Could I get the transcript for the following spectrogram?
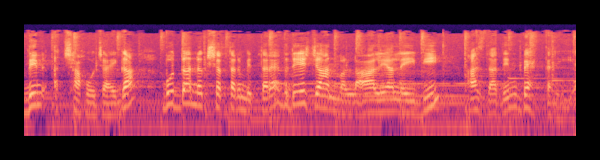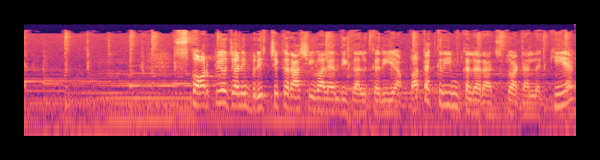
ਦਿਨ ਅੱਛਾ ਹੋ ਜਾਏਗਾ। ਬੁੱਧਾ ਨਕਸ਼ਤਰ ਮਿੱਤਰ ਹੈ। ਵਿਦੇਸ਼ ਜਾਣ ਵਾਲਿਆਂ ਲਈ ਵੀ ਅੱਜ ਦਾ ਦਿਨ ਬਿਹਤਰ ਹੀ ਹੈ। ਸਕਾਰਪੀਓ ਜਾਨੀ ਬ੍ਰਿਸ਼ਚਿਕ ਰਾਸ਼ੀ ਵਾਲਿਆਂ ਦੀ ਗੱਲ ਕਰੀਏ ਆਪਾਂ ਤਾਂ ਕਰੀਮ ਕਲਰ ਅੱਜ ਤੁਹਾਡਾ ਲੱਕੀ ਹੈ।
